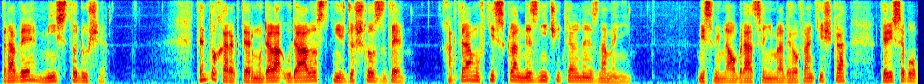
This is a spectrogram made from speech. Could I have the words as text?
pravé místo duše. Tento charakter mu dala událost, níž došlo zde, a která mu vtiskla nezničitelné znamení. Myslím na obrácení mladého Františka, který se po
